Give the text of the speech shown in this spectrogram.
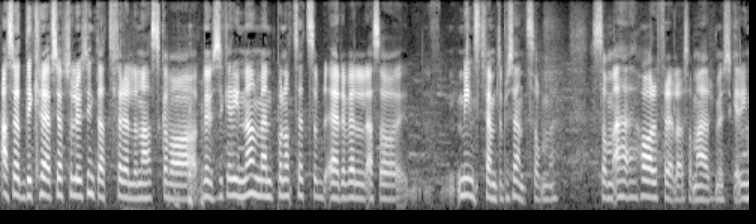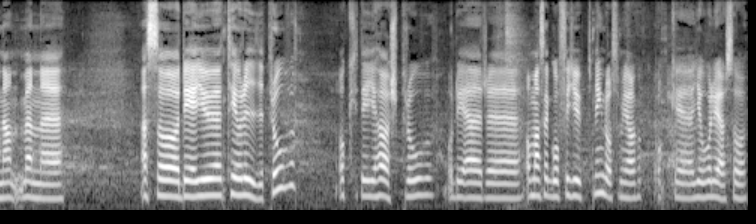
Alltså det krävs ju absolut inte att föräldrarna ska vara musiker innan men på något sätt så är det väl alltså minst 50 procent som, som är, har föräldrar som är musiker innan. Men eh, alltså det är ju teoriprov och det är gehörsprov och det är, eh, om man ska gå fördjupning då som jag och eh, Joel gör så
